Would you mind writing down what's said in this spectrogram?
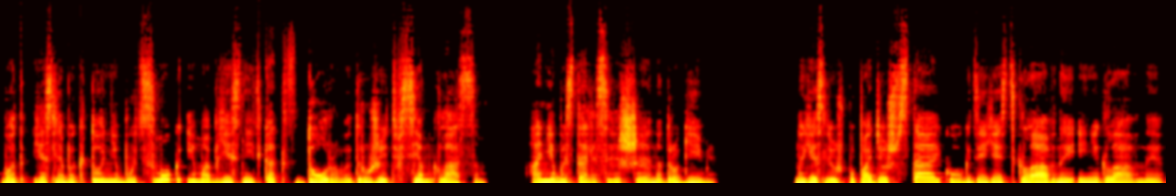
Вот если бы кто-нибудь смог им объяснить, как здорово дружить всем классом, они бы стали совершенно другими. Но если уж попадешь в стайку, где есть главные и неглавные,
